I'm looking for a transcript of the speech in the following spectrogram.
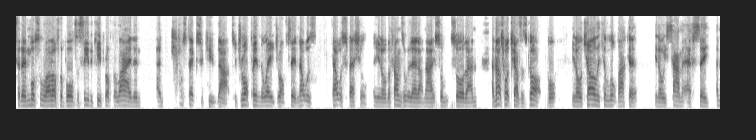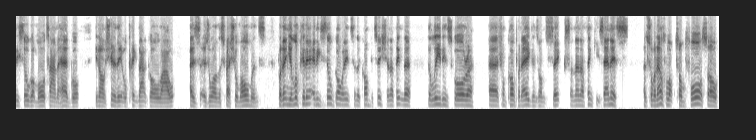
to then muscle that off the ball, to see the keeper off the line and, and just execute that, to drop in the way it drops in, that was that was special. You know, the fans that were there that night some, saw that, and, and that's what Chaz has got. But, you know, Charlie can look back at, you know, his time at FC, and he's still got more time ahead. But, you know, I'm sure that he'll pick that goal out as, as one of the special moments. But then you look at it, and he's still going into the competition. I think the, the leading scorer uh, from Copenhagen's on six, and then I think it's Ennis and someone else locked on four. So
